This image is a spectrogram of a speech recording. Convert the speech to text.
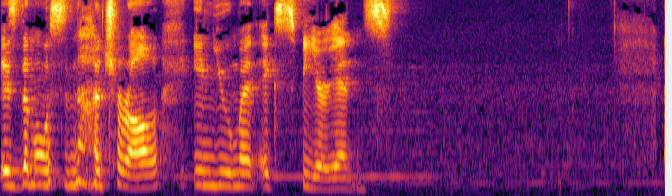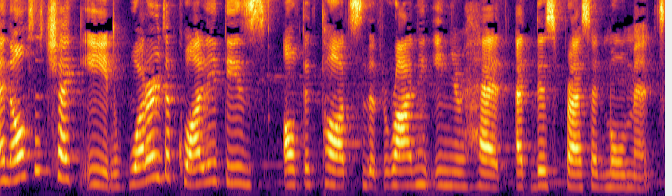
is the most natural in human experience. And also check in what are the qualities of the thoughts that running in your head at this present moment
